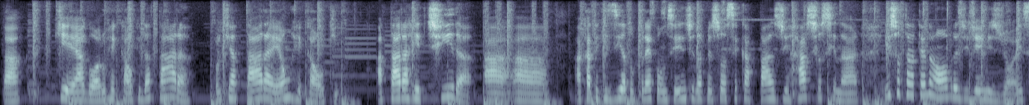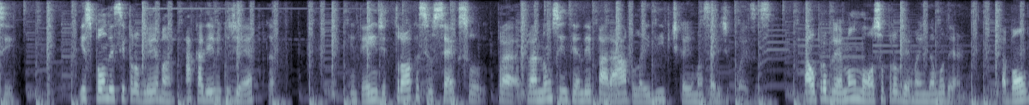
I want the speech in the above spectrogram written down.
tá? Que é agora o recalque da tara, porque a tara é um recalque. A tara retira a, a, a catequisia do pré-consciente da pessoa ser capaz de raciocinar. Isso está até na obra de James Joyce expondo esse problema acadêmico de época. Entende? Troca-se o sexo para não se entender parábola, elíptica e uma série de coisas. Tá? O problema o nosso problema ainda moderno. Tá bom?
